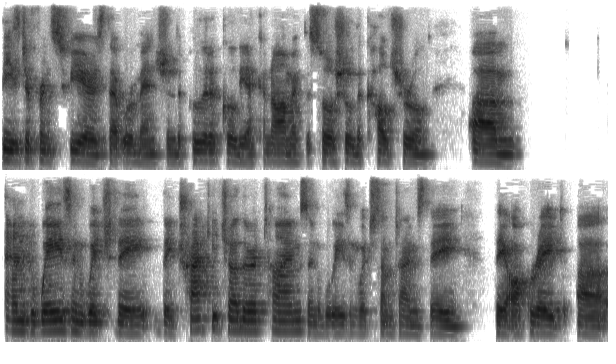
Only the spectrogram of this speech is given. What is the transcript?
these different spheres that were mentioned: the political, the economic, the social, the cultural, um, and ways in which they they track each other at times, and ways in which sometimes they they operate uh,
